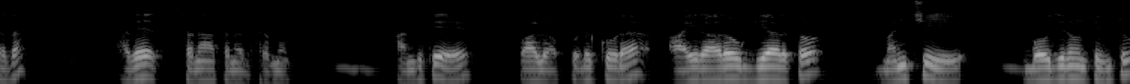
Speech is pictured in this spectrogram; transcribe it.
కదా! అదే సనాతన ధర్మం. అందుకే వాళ్ళు అప్పుడు కూడా ఆయురారోగ్యాలతో మంచి భోజనం తింటూ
